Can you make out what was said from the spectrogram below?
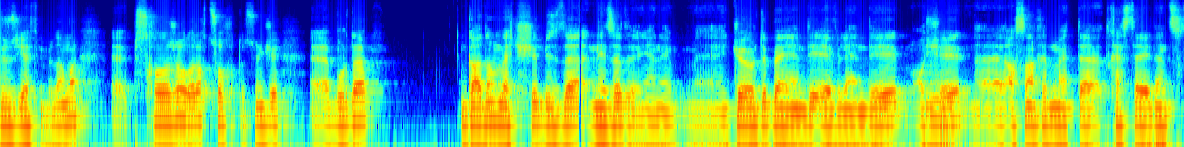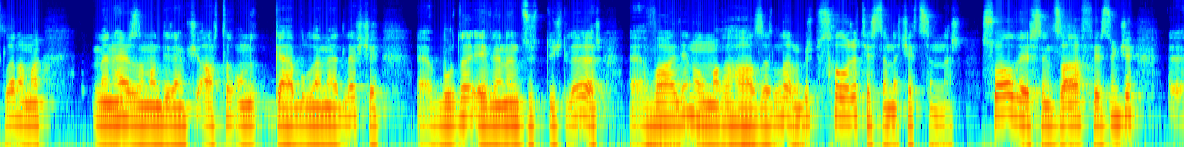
düz getmir. Amma e, psixoloji olaraq çoxdur. Çünki e, burada qadın və kişi bizdə necədir? Yəni e, gördü, bəyəndi, evləndi, okey, e, asan xidmətdə xəstəlikdən çıxdılar, amma mən hər zaman deyirəm ki, artıq onu qəbulləmədilər ki, e, burada evlənən cütlüklər valideyn olmağa hazırdırlarmı? Bir psixoloji testdən də keçsinlər. Sual versin, cavab versin. E,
